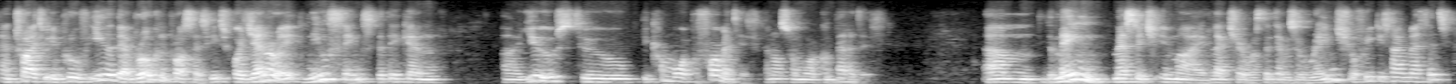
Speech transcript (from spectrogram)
and try to improve either their broken processes or generate new things that they can uh, use to become more performative and also more competitive. Um, the main message in my lecture was that there was a range of redesign methods.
